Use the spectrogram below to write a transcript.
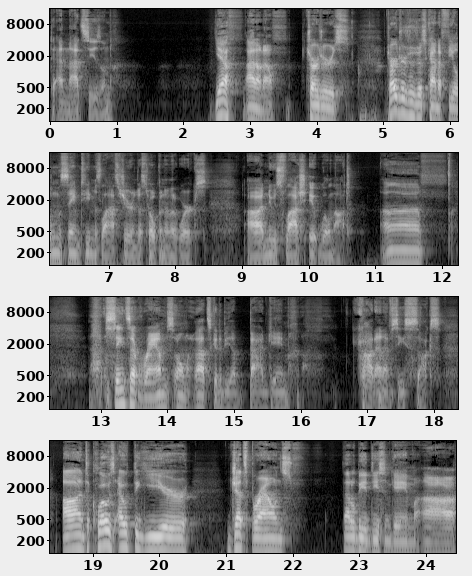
to end that season. Yeah, I don't know. Chargers, Chargers are just kind of fielding the same team as last year and just hoping that it works. Uh, newsflash: it will not. Uh, Saints at Rams. Oh my, that's going to be a bad game. God, NFC sucks. Uh, and to close out the year, Jets Browns. That'll be a decent game. Uh,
